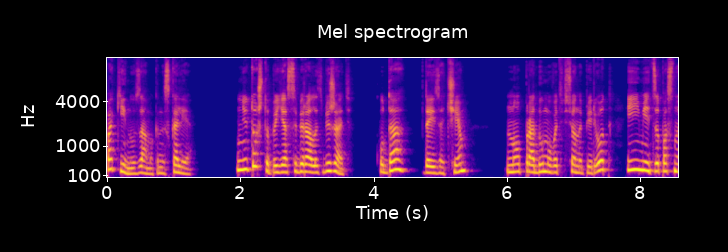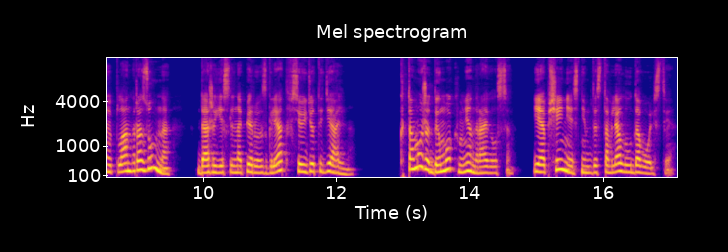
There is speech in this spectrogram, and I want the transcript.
покину замок на скале. Не то чтобы я собиралась бежать. Куда, да и зачем. Но продумывать все наперед и иметь запасной план разумно, даже если на первый взгляд все идет идеально. К тому же дымок мне нравился и общение с ним доставляло удовольствие.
